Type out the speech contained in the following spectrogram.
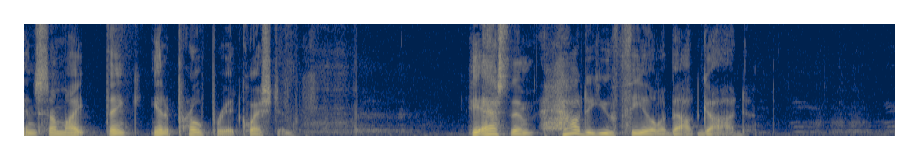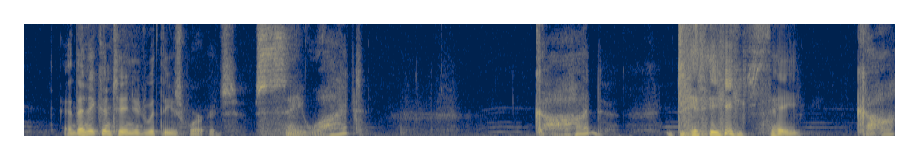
and some might think inappropriate question. He asked them, How do you feel about God? And then he continued with these words Say what? God? Did he say God?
